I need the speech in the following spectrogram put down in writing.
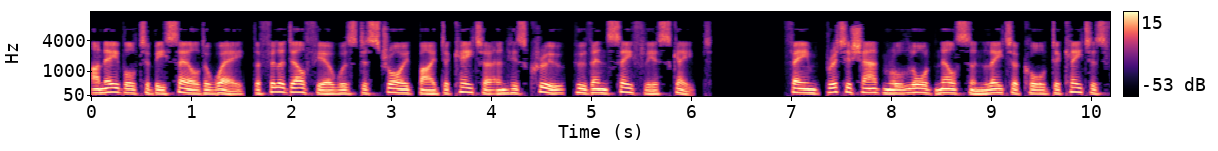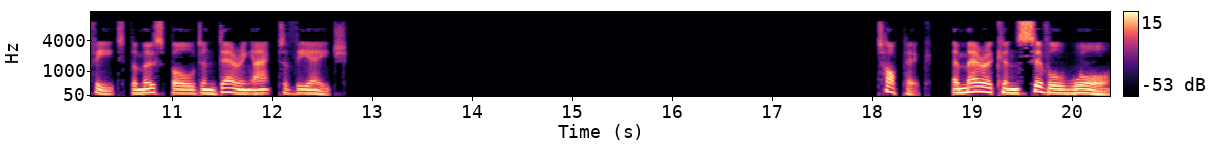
Unable to be sailed away, the Philadelphia was destroyed by Decatur and his crew, who then safely escaped. Famed British Admiral Lord Nelson later called Decatur's feat the most bold and daring act of the age. American Civil War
